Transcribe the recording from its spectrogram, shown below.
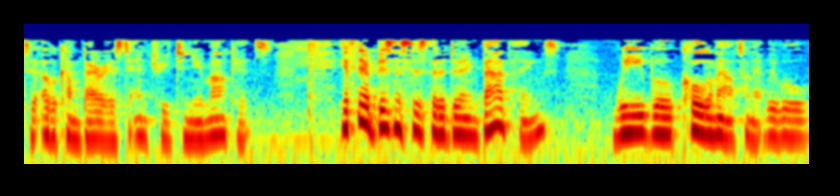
to overcome barriers to entry to new markets. If there are businesses that are doing bad things, we will call them out on it. We will,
